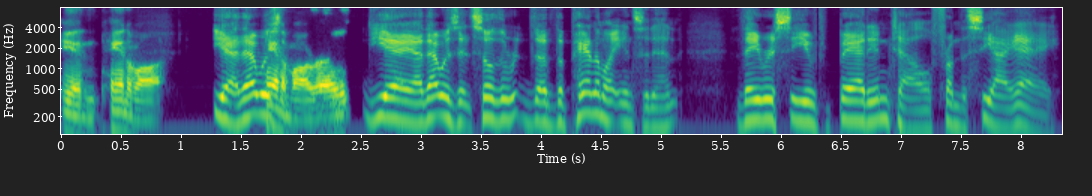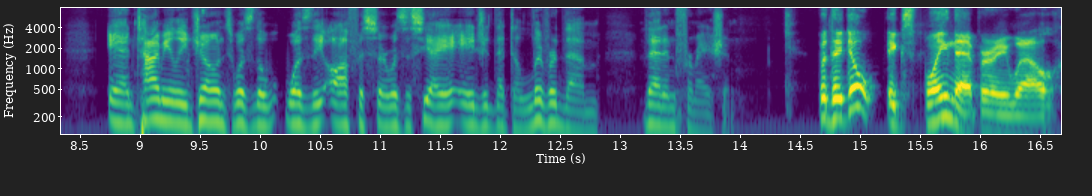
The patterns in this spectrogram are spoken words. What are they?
in Panama. yeah, that was Panama, right? Yeah, yeah, that was it. So the, the the Panama incident, they received bad intel from the CIA, and Tommy Lee Jones was the was the officer, was the CIA agent that delivered them that information. But they don't explain that very well.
